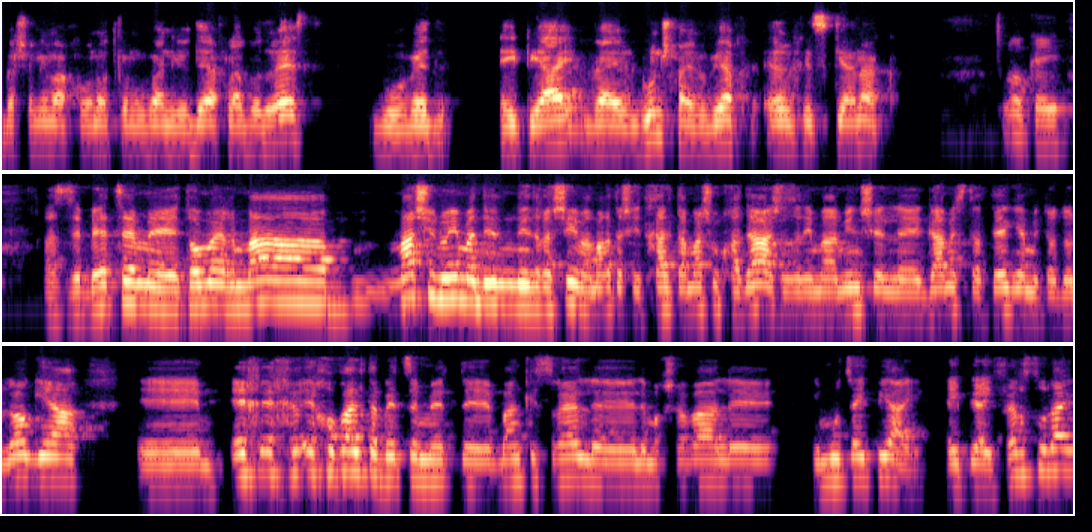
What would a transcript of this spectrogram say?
בשנים האחרונות כמובן יודע איך לעבוד REST, והוא עובד API, והארגון שלך הרוויח ערך עסקי ענק. אוקיי. אז בעצם, תומר, מה, מה השינויים הנדרשים? אמרת שהתחלת משהו חדש, אז אני מאמין של גם אסטרטגיה, מתודולוגיה. איך, איך, איך הובלת בעצם את בנק ישראל למחשבה על אימוץ API? API first אולי?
